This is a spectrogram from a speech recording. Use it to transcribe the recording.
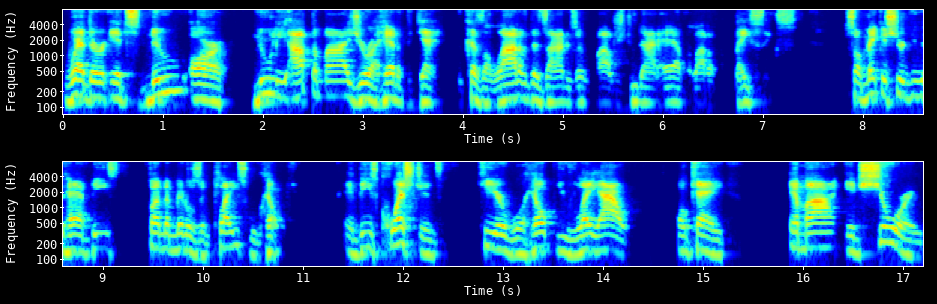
whether it's new or newly optimized, you're ahead of the game because a lot of designers and modelers do not have a lot of basics. So making sure you have these fundamentals in place will help. And these questions here will help you lay out, okay, am I ensuring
